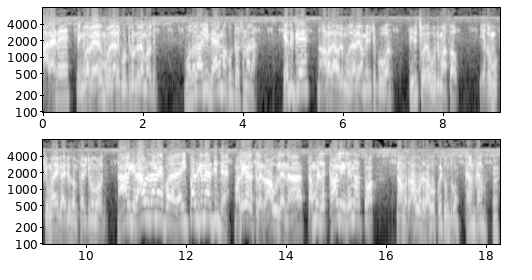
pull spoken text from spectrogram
அரணு നിങ്ങളെ വേഗം മുതലാളി കൂട്ടിക്കൊണ്ടുവരാൻ പറഞ്ഞു முதலாளி வேகமா கூட்டு வர சொன்னாரா எதுக்கு നാളെ രാവിലെ മുതലാളി അമേരിക്ക പോവാണ് തിരിച്ചു വരാൻ ഒരു മാസമാവും ഏതോ മുഖ്യമായ കാര്യം സംസാരിക്കണമെന്ന് പറഞ്ഞു நாளைக்கு ராகுல் தானே போறாரு இப்ப அதுக்கு என்ன அர்ஜென்ட் மலையாளத்துல ராவுலன்னா தமிழ்ல காலையிலன்னு அர்த்தம் நாம ராவோட ராவ போயிட்டு வந்துருவோம் கிளம்பு கிளம்பு ம்.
